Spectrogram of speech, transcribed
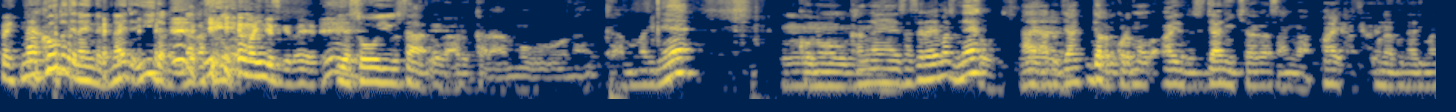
ない。泣くことじゃないんだけど、泣いていいだろ、泣かせるいや、まあいいんですけど、えいや、そういうさ、のがあるから、もう、なんかあんまりね、えこの考えさせられますね。そうですね。はい、あと、じゃ、だからこれもうアイドルです。ジャニー北川さんがはいはいお亡くなりま、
